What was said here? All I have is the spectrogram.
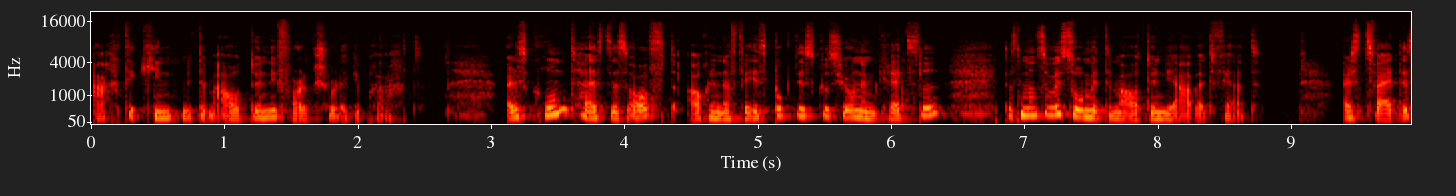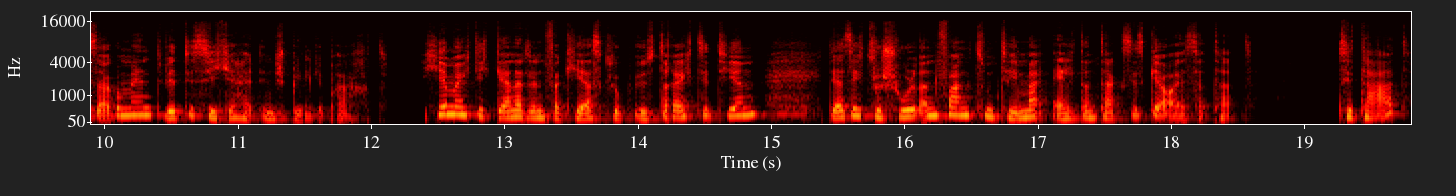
achte Kind mit dem Auto in die Volksschule gebracht. Als Grund heißt es oft, auch in der Facebook-Diskussion im Kretzel, dass man sowieso mit dem Auto in die Arbeit fährt. Als zweites Argument wird die Sicherheit ins Spiel gebracht. Hier möchte ich gerne den Verkehrsclub Österreich zitieren, der sich zu Schulanfang zum Thema Elterntaxis geäußert hat. Zitat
